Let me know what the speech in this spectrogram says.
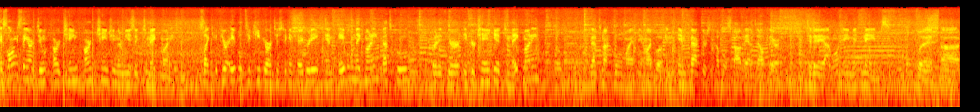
as long as they aren't doing are change aren't changing their music to make money. It's like if you're able to keep your artistic integrity and able to make money, that's cool. But if you're if you're changing it to make money, that's not cool in my in my book. And in fact, there's a couple of ska bands out there today. I won't name names, but uh,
